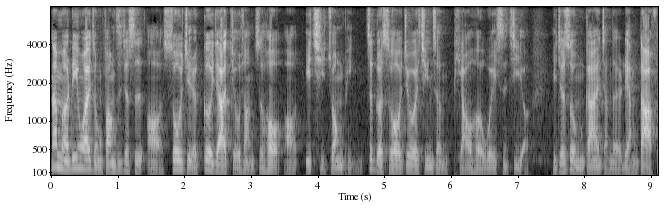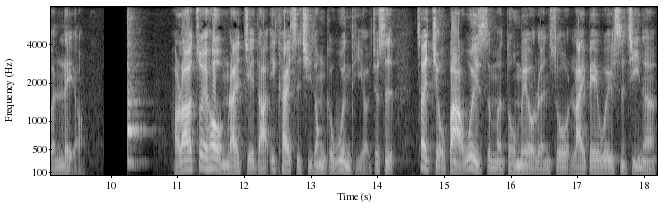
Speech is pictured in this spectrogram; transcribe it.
那么另外一种方式就是哦，收集了各家酒厂之后哦，一起装瓶，这个时候就会形成调和威士忌哦，也就是我们刚才讲的两大分类哦。好啦，最后我们来解答一开始其中一个问题哦，就是在酒吧为什么都没有人说来杯威士忌呢？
